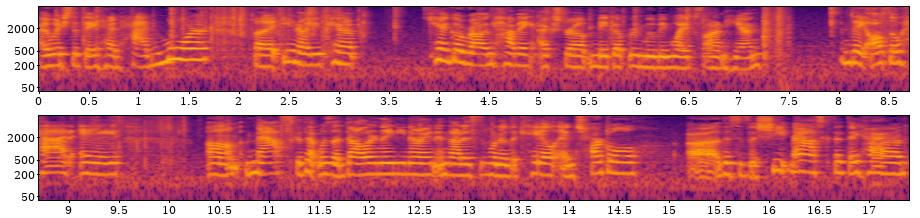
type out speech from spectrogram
I wish that they had had more but you know you can't can't go wrong having extra makeup removing wipes on hand. They also had a um, mask that was a dollar ninety nine, and that is one of the kale and charcoal uh, this is a sheet mask that they had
